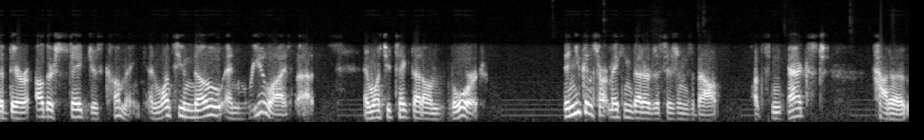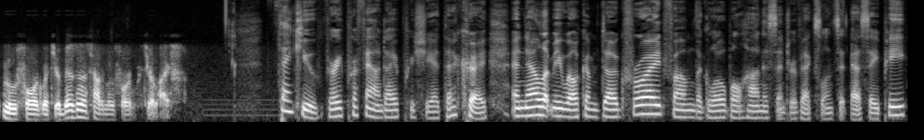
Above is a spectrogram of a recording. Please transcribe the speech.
that there are other stages coming. And once you know and realize that, and once you take that on board, then you can start making better decisions about what's next, how to move forward with your business, how to move forward with your life. Thank you. Very profound. I appreciate that, Gray. And now let me welcome Doug Freud from the Global HANA Center of Excellence at SAP.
